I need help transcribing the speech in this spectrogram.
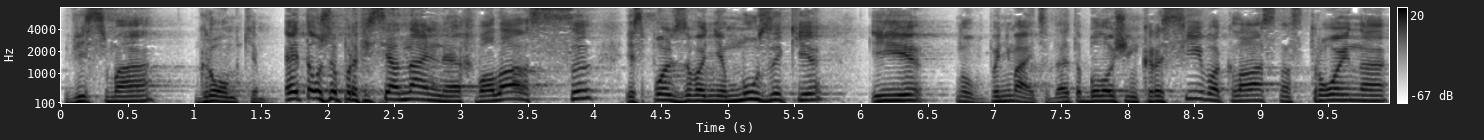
весьма громким. Это уже профессиональная хвала с использованием музыки и, ну, вы понимаете, да, это было очень красиво, классно, стройно,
